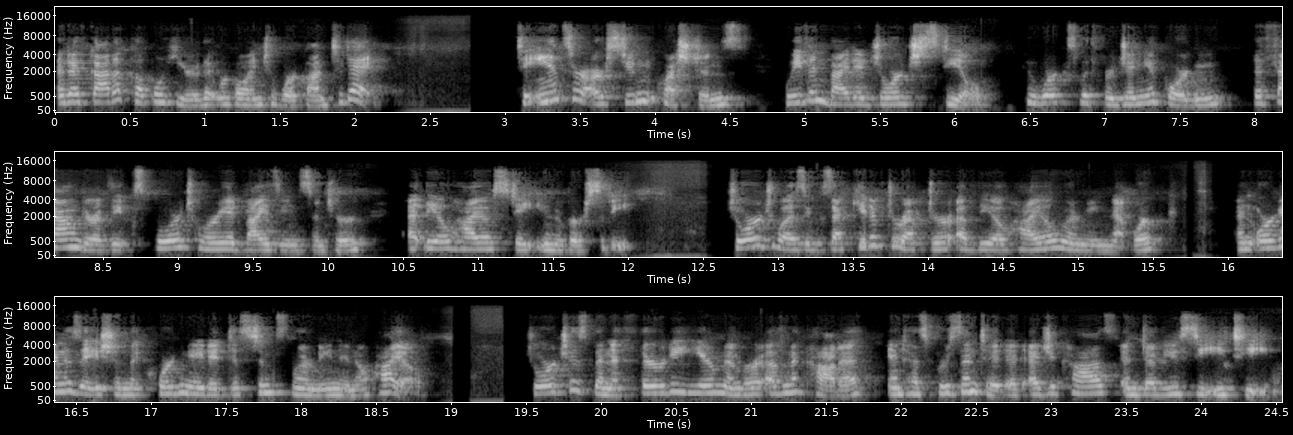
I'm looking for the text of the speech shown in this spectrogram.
and I've got a couple here that we're going to work on today. To answer our student questions, we've invited George Steele, who works with Virginia Gordon, the founder of the Exploratory Advising Center at The Ohio State University. George was executive director of the Ohio Learning Network, an organization that coordinated distance learning in Ohio. George has been a 30 year member of NACADA and has presented at EDUCAUSE and WCET.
